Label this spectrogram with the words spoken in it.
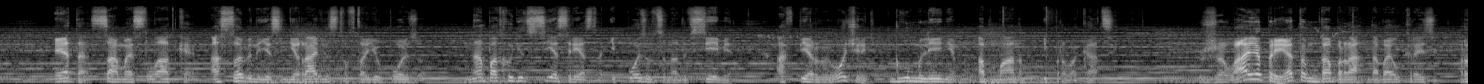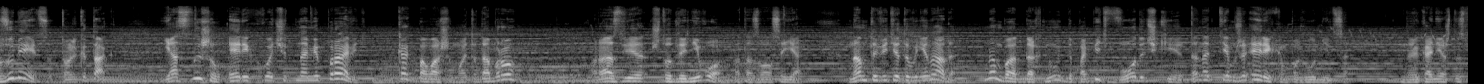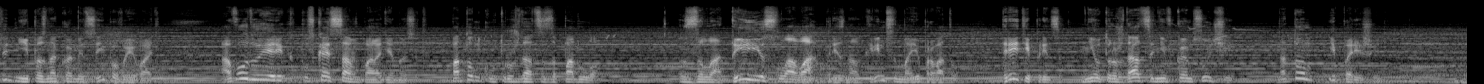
Это самое сладкое, особенно если неравенство в твою пользу. Нам подходят все средства и пользоваться надо всеми, а в первую очередь глумлением, обманом и провокацией. «Желая при этом добра», — добавил Крейзи. «Разумеется, только так. Я слышал, Эрик хочет нами править. Как, по-вашему, это добро?» «Разве что для него», — отозвался я. «Нам-то ведь этого не надо. Нам бы отдохнуть, да попить водочки, да над тем же Эриком поглумиться. Ну и, конечно, с людьми познакомиться и повоевать. А воду Эрик пускай сам в бороде носит. Потомку утруждаться западло». «Золотые слова», — признал Кримсон мою правоту. Третий принцип – не утруждаться ни в коем случае. На том и порешили.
